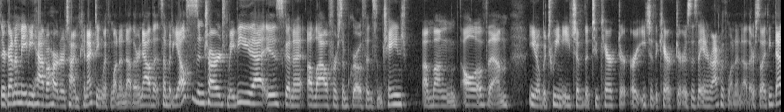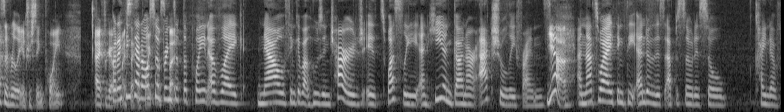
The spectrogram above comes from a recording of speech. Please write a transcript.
they're going to maybe have a harder time connecting with one another. Now that somebody else is in charge, maybe that is going to allow for some growth and some change among all of them, you know, between each of the two character or each of the characters as they interact with one another. So I think that's a really interesting point. I forgot. But I think that also was, brings but- up the point of like now think about who's in charge. It's Wesley, and he and Gunn are actually friends. Yeah. and that's why I think the end of this episode is so kind of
